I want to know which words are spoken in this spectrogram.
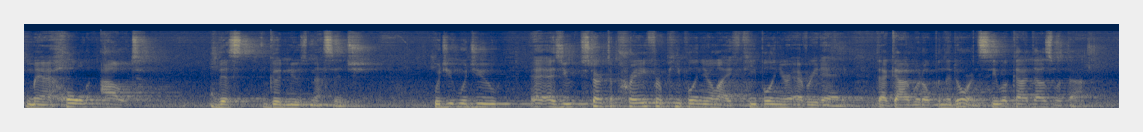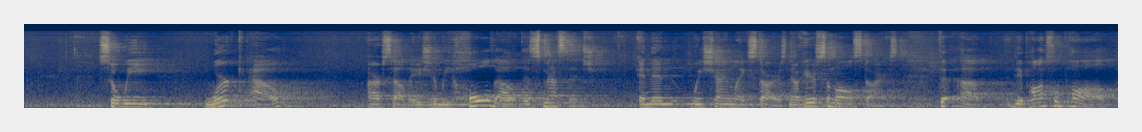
may I hold out this good news message? Would you, would you, as you start to pray for people in your life, people in your everyday, that God would open the door and see what God does with that? So we work out our salvation and we hold out this message, and then we shine like stars. Now, here's some all stars. The, uh, the Apostle Paul,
